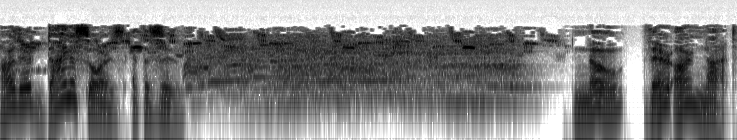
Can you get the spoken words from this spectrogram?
Are there dinosaurs at the zoo? No, there are not.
